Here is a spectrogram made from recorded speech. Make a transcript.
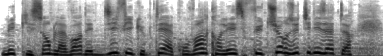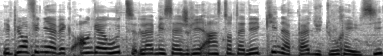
mais qui semblent avoir des difficultés à convaincre les futurs utilisateurs. Et puis on finit avec Hangout, la messagerie instantanée qui n'a pas du tout réussi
